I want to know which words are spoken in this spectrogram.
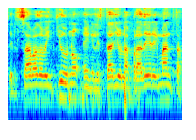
el sábado 21 en el Estadio La Pradera en Manta.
